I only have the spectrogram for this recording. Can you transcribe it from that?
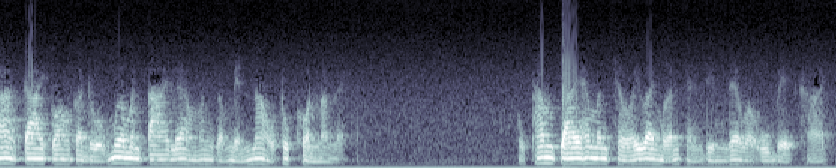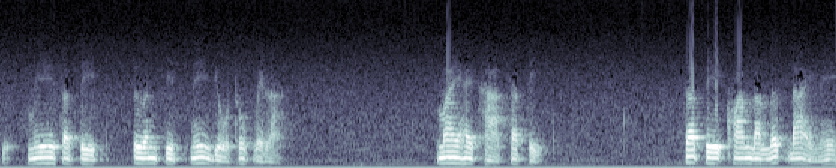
ร่างกายกองกระดูก เมื่อมันตายแล้วมันก็เหม็นเน่าทุกคนนั่นแหละทำใจให้มันเฉยไว้เหมือนแผ่นดินเรียกว่าอุเบกขาจิต มีสติเตือนจิตนี่อยู่ทุกเวลา ไม่ให้ขาดสติ สติความระลึกได้นี่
